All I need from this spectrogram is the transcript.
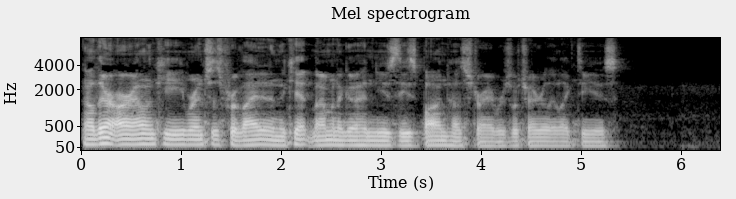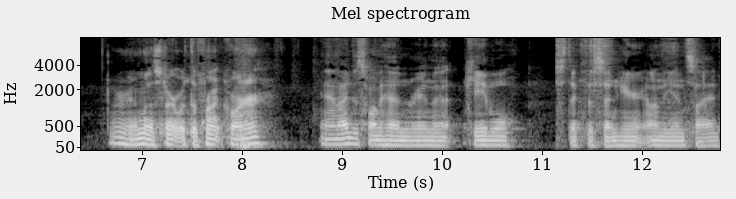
Now there are Allen key wrenches provided in the kit, but I'm going to go ahead and use these Bondhus drivers, which I really like to use. All right, I'm going to start with the front corner. And I just went ahead and ran that cable, stick this in here on the inside.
